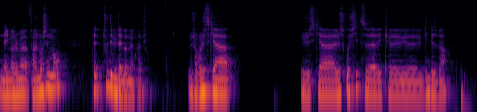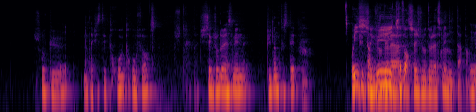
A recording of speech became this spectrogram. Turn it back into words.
Neymar Junior, enfin l'enchaînement, en fait, tout le début de l'album est incroyable. je trouve. Genre jusqu'à. jusqu'à jusqu'au feat avec euh, Guy Besbar. Je trouve que Mm. la tracklist est trop trop forte. Chaque jour de la semaine, putain de two-step. Oui, Putain, oui, Jour de oui, la- très fort. Chaque jour de la semaine, il tape. hein. Mm.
